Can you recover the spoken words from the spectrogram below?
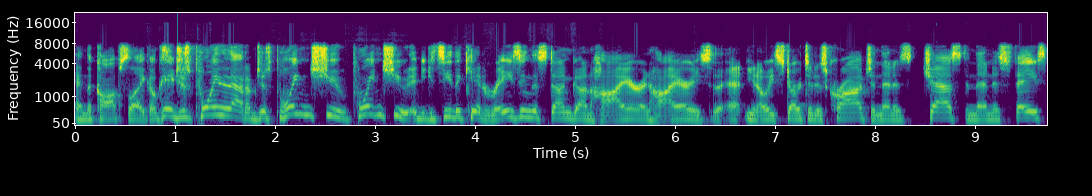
and the cops like, okay, just point it at him, just point and shoot, point and shoot, and you can see the kid raising the stun gun higher and higher. He's, at, you know, he starts at his crotch and then his chest and then his face,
